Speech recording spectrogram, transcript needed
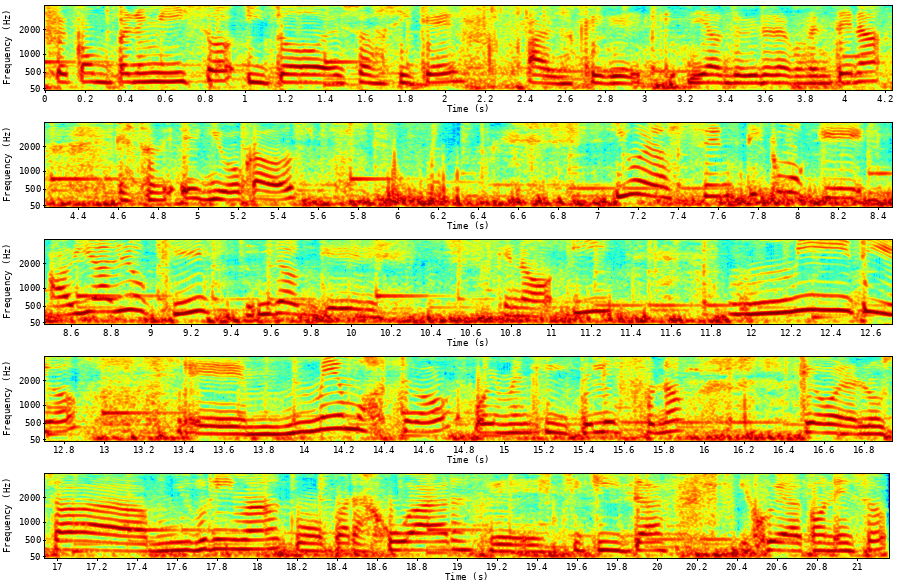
fue con permiso y todo eso, así que a los que, digan que viene la cuarentena están equivocados. Y bueno, sentí como que había algo que, mira, que, que no. Y mi tío eh, me mostró, obviamente, el teléfono, que bueno, lo usaba mi prima como para jugar, que es chiquita y juega con eso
